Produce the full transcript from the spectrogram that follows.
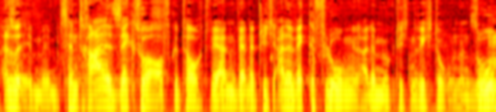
also im, im Zentralsektor aufgetaucht werden, werden natürlich alle weggeflogen in alle möglichen Richtungen. Und so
